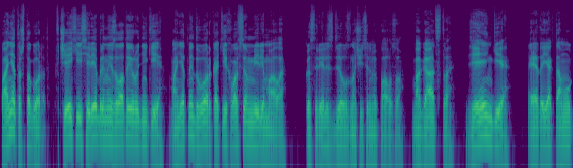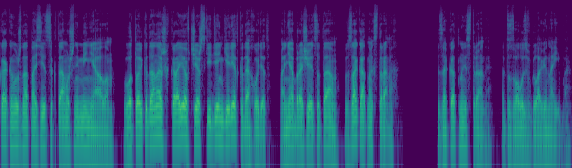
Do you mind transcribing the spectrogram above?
Понятно, что город. В Чехии серебряные и золотые рудники. Монетный двор, каких во всем мире мало. Косырель сделал значительную паузу. Богатство. Деньги. Это я к тому, как нужно относиться к тамошним менялам. Вот только до наших краев чешские деньги редко доходят. Они обращаются там, в закатных странах. Закатные страны отозвалось в голове Наиба.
